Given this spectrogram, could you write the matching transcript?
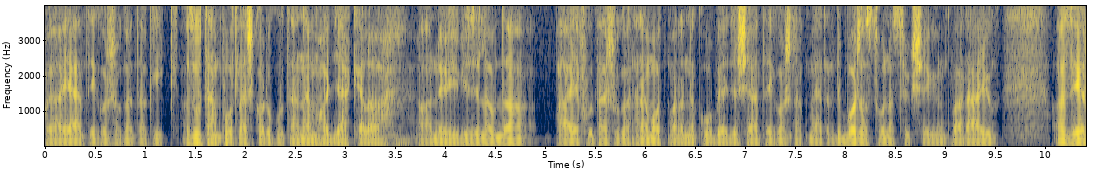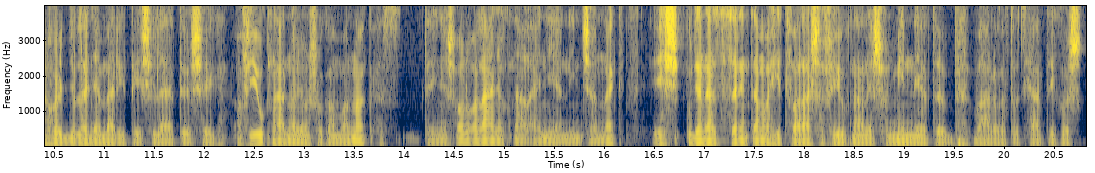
olyan játékosokat, akik az utánpótlás koruk után nem hagyják el a, a női vízilabda pályafutásukat, hanem ott maradnak OB 1 játékosnak, mert borzasztó nagy szükségünk van rájuk, azért, hogy legyen merítési lehetőség. A fiúknál nagyon sokan vannak, ez tényes való, a lányoknál ennyien nincsenek, és ugyanez szerintem a hitvallás a fiúknál is, hogy minél több válogatott játékos,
